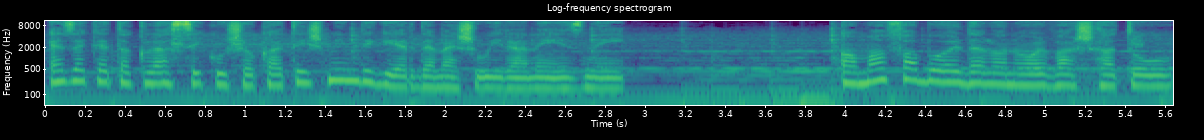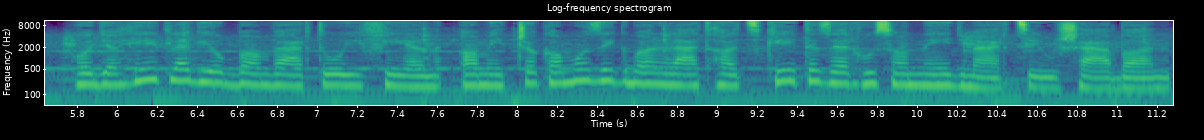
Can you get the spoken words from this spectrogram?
ezeket a klasszikusokat is mindig érdemes újra nézni. A MAFA oldalon olvasható, hogy a hét legjobban várt új film, amit csak a mozikban láthatsz 2024 márciusában.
